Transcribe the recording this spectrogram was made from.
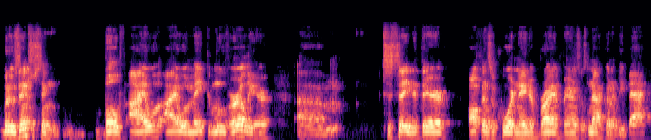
but it was interesting. Both Iowa, Iowa made the move earlier um, to say that they're offensive coordinator. Brian Ferentz was not going to be back.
